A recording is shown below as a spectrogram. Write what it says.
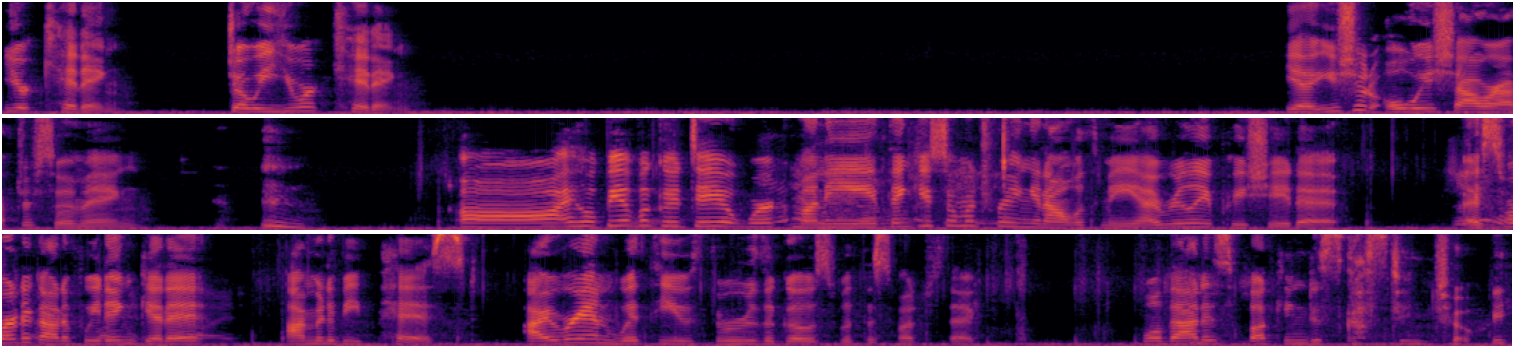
You're kidding. Joey, you are kidding. Yeah, you should always shower after swimming. Aw, I hope you have a good day at work, Money. Thank you so much for hanging out with me. I really appreciate it. I swear to God, if we didn't get it, I'm gonna be pissed. I ran with you through the ghost with the smudge stick. Well, that is fucking disgusting, Joey.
